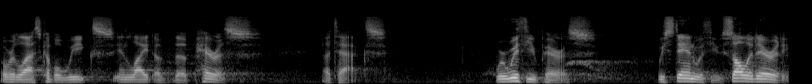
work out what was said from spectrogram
over the last couple of weeks in light of the Paris attacks. We're with you, Paris. We stand with you. Solidarity.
